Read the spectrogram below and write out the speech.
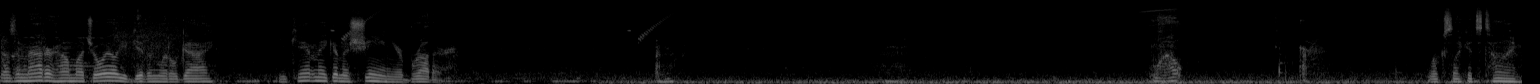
Doesn't matter how much oil you give him, little guy. You can't make a machine your brother. Well, looks like it's time.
